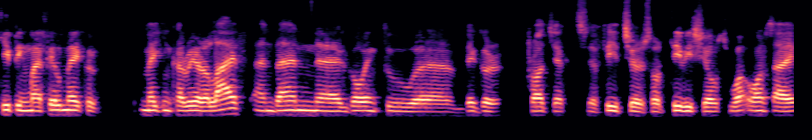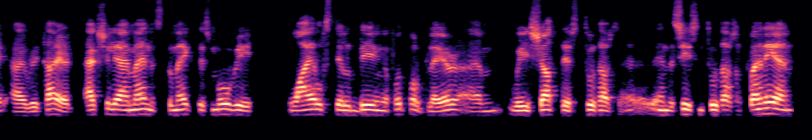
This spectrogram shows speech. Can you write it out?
keeping my filmmaker making career alive, and then uh, going to uh, bigger projects, uh, features, or TV shows once I, I retired. Actually, I managed to make this movie while still being a football player. Um, we shot this 2000 uh, in the season 2020, and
